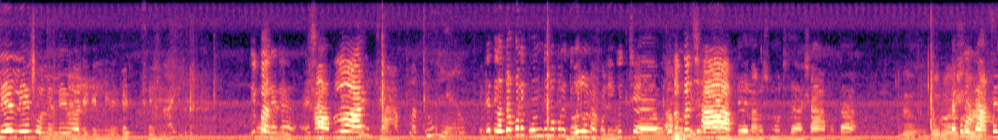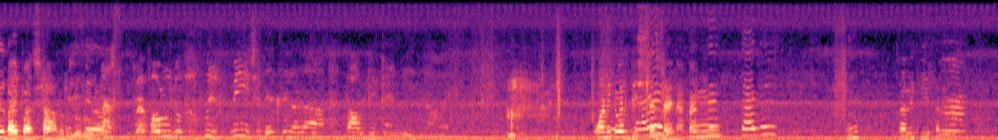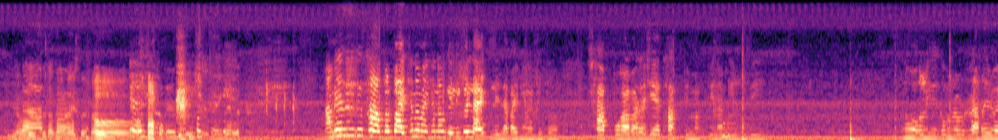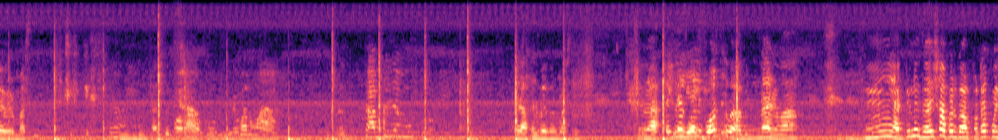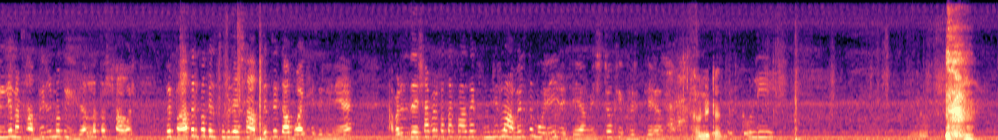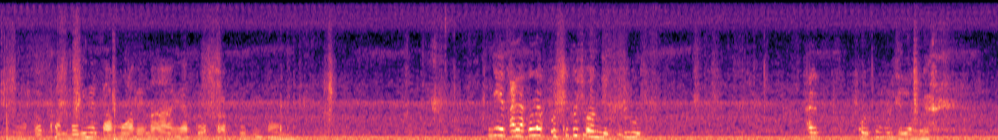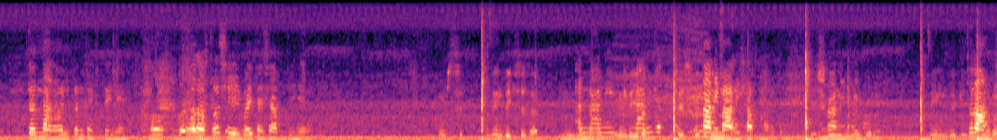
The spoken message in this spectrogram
লে লে কোলে। এটা দেওতা করে কোন দিন করে ধরো না কলি বুঝছে? ওটা তখন বলতে সাপ। কামড় দেয়, মানুষ মরে যায় সাপ ওটা। তারপরে রাসেল বাইপার সাপ বুঝছে? অনেক আবার বিশ্বাস যায় না কারণ তাহলে কি তাহলে? আমি সাপ পায়খানা মাইখানাও গেলি কই লাইট লিজা পায়খানা দিত না ভাইবার মাছ হুম একদিনে সাপের গল্পটা করলে আমার সাব্বিরের মতো ইজাল্লা তো সাহস। ওই ভাতের পাতিল থুবড়ে সাপ দেখতে তাও ভয় খেয়ে দিলি না। আবার যদি সাপের কথা কওয়া যায় খুন দিল আমি তো মরেই যেতে আমি স্টকি করতে তখন বলিয়ে তা মরে না এত সাপ তোর নানা হলে কেন থাকতে নেই टन मानवल कन रखते हैं. और अपना शेर भाई था शाब्दी है. ज़िंदगी शेष है ज़िंदगी नानी मारे शाप मारे. नानी ज़िंदगी तो राम की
